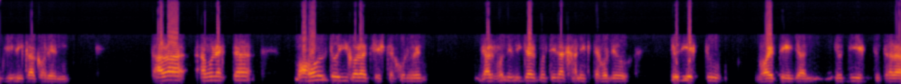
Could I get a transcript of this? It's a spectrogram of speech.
জীবিকা করেন, তারা এমন একটা মহল তৈরি করার চেষ্টা করবেন, যার ফলে বিচারপতিরা খানিকটা হলেও যদি একটু ভয় পেয়ে যান, যদি একটু তারা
